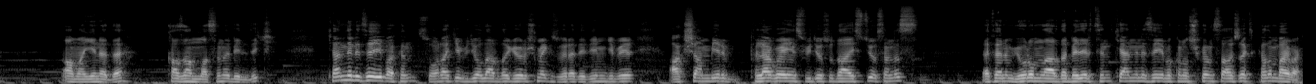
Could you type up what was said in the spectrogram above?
Ama yine de kazanmasını bildik. Kendinize iyi bakın. Sonraki videolarda görüşmek üzere. Dediğim gibi akşam bir Plagoains videosu daha istiyorsanız efendim yorumlarda belirtin. Kendinize iyi bakın. Hoşçakalın. Sağlıcakla kalın. Bay bay.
